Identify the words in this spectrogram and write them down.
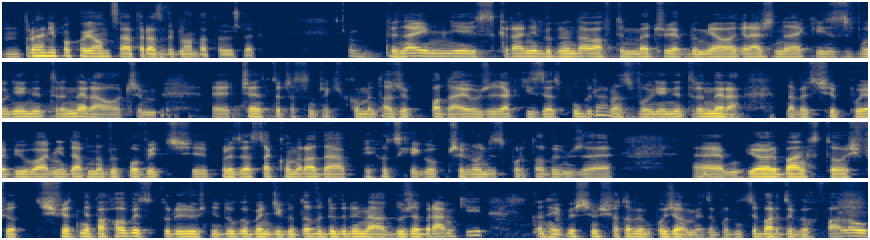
mm, trochę niepokojące, a teraz wygląda to już lepiej. Bynajmniej skrajnie wyglądała w tym meczu, jakby miała grać na jakieś zwolnienie trenera, o czym e, często czasem takie komentarze padają, że jakiś zespół gra na zwolnienie trenera. Nawet się pojawiła niedawno wypowiedź e, prezesa Konrada Piechockiego w przeglądzie sportowym, że Joel Banks to świetny fachowiec, który już niedługo będzie gotowy do gry na duże bramki na najwyższym światowym poziomie. Zawodnicy bardzo go chwalą,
